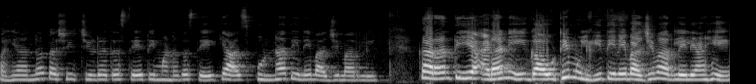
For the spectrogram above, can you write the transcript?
भयानक अशी चिडत असते. ती म्हणत असते की आज पुन्हा तिने बाजी मारली. कारण ती अडाणी गावठी मुलगी तिने बाजी मारलेली आहे.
